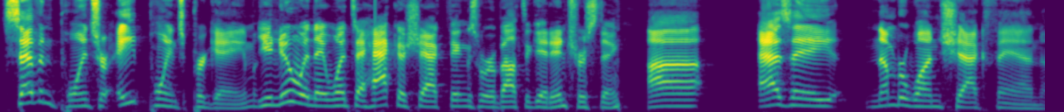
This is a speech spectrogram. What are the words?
seven points or eight points per game, you knew when they went to Hack a Shaq, things were about to get interesting. uh, as a number one Shaq fan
